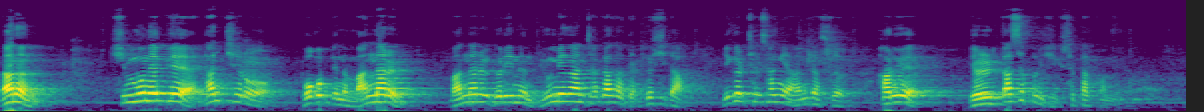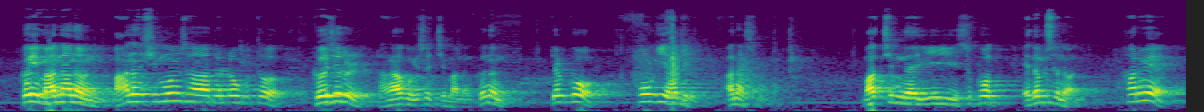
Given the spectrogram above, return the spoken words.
나는 신문협회 단체로 보급되는 만나를 만나를 그리는 유명한 작가가 될 것이다. 이걸 책상에 앉아서 하루에 15번씩 썼다고 합니다. 거의 만나는 많은 신문사들로부터 거절을 당하고 있었지만 그는 결코 포기하지 않았습니다. 마침내 이 스콧 애덤스는 하루에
